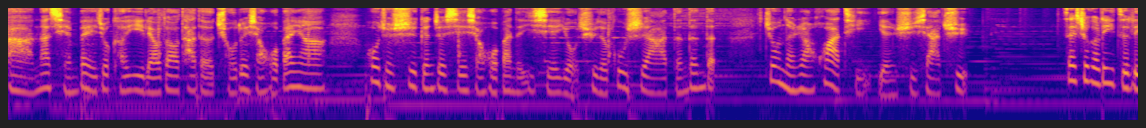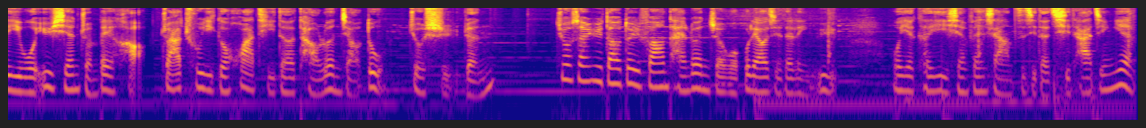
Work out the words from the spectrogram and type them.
啊，那前辈就可以聊到他的球队小伙伴呀，或者是跟这些小伙伴的一些有趣的故事啊，等等等，就能让话题延续下去。在这个例子里，我预先准备好，抓出一个话题的讨论角度，就是人。就算遇到对方谈论着我不了解的领域我也可以先分享自己的其他经验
